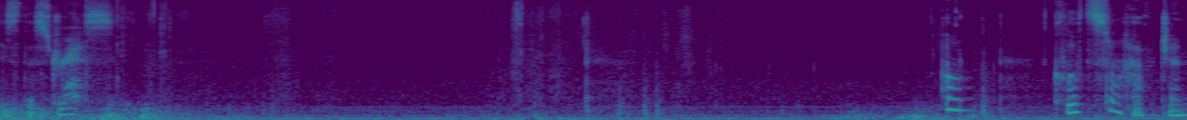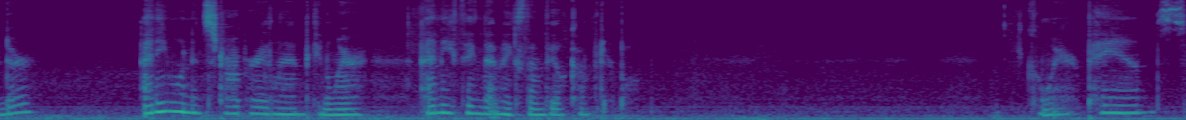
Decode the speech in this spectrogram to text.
is this dress. Oh, clothes don't have a gender. Anyone in Strawberry Land can wear anything that makes them feel comfortable. You can wear pants,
